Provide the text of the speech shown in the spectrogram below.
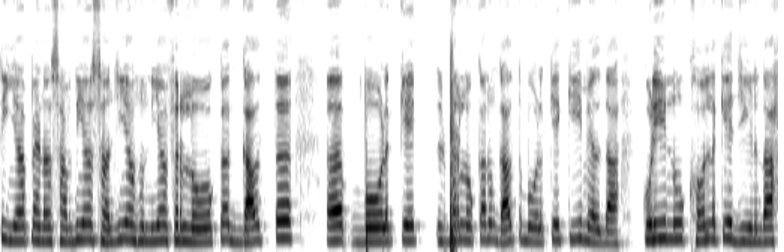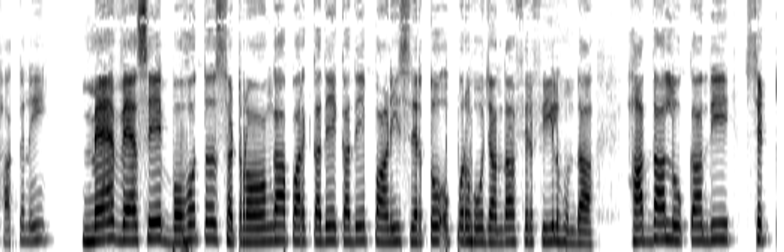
ਧੀਆਂ ਭੈਣਾਂ ਸਭ ਦੀਆਂ ਸਾਂਝੀਆਂ ਹੁੰਦੀਆਂ, ਫਿਰ ਲੋਕ ਗਲਤ ਬੋਲ ਕੇ, ਫਿਰ ਲੋਕਾਂ ਨੂੰ ਗਲਤ ਬੋਲ ਕੇ ਕੀ ਮਿਲਦਾ? ਕੁੜੀ ਨੂੰ ਖੁੱਲ੍ਹ ਕੇ ਜੀਣ ਦਾ ਹੱਕ ਨਹੀਂ। ਮੈਂ ਵੈਸੇ ਬਹੁਤ ਸਟਰੋਂਗ ਆ, ਪਰ ਕਦੇ-ਕਦੇ ਪਾਣੀ ਸਿਰ ਤੋਂ ਉੱਪਰ ਹੋ ਜਾਂਦਾ, ਫਿਰ ਫੀਲ ਹੁੰਦਾ। ਹੱਦ ਆ, ਲੋਕਾਂ ਦੀ ਸਿੱਟ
